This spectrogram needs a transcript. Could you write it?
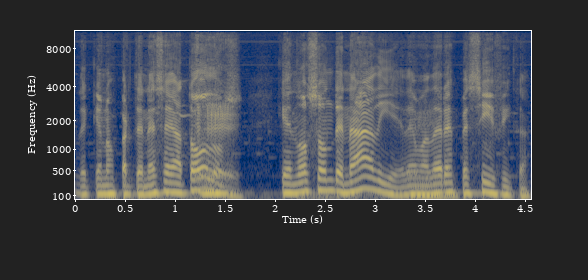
de que nos pertenecen a todos, que no son de nadie de manera específica.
